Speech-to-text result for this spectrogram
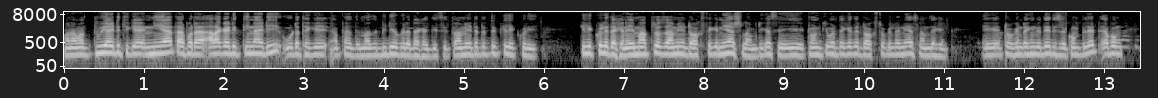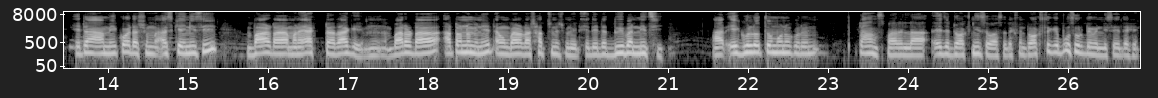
মানে আমার দুই আইডি থেকে নিয়ে তারপরে আর এক আইডি তিন আইডি ওটা থেকে আপনাদের মাঝে ভিডিও করে দেখাই দিছি। তো আমি এটাতে তো ক্লিক করি। ক্লিক করলে দেখেন এই মাত্র যে আমি ডক্স থেকে নিয়ে আসলাম, ঠিক আছে? এই টোন কিপার থেকে যে ডক্স টোকেনটা নিয়ে আসলাম দেখেন। এই টোকেনটা কিন্তু দিয়ে দিছে কমপ্লিট এবং এটা আমি কয়টার সময় আজকে নিছি ১২টা মানে একটার আগে বারোটা আটান্ন মিনিট এবং ১২টা ৪৭ মিনিট এই ২টা ২ বার নিছি। আর এগুলো তো মনে করেন ট্রান্সফার লা এই যে ডক্স নিচেও আছে দেখছেন ডক্স থেকে প্রচুর পেমেন্ট এই দেখেন।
